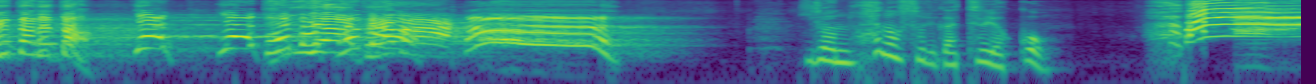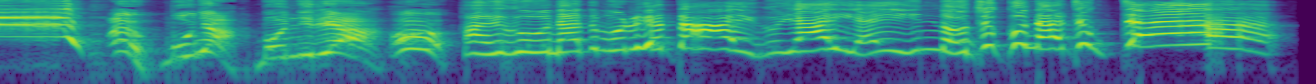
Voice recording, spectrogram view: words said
됐다, 됐다. 야, 야 대박 야, 대박! 이런 환호 소리가 들렸고 아유, 뭐냐? 뭔 일이야? 어? 아이고 나도 모르겠다. 아이고 야야이 너 죽고 나 죽자.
